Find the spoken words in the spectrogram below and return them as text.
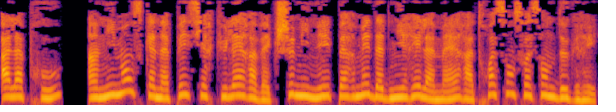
À la proue, un immense canapé circulaire avec cheminée permet d'admirer la mer à 360 degrés.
